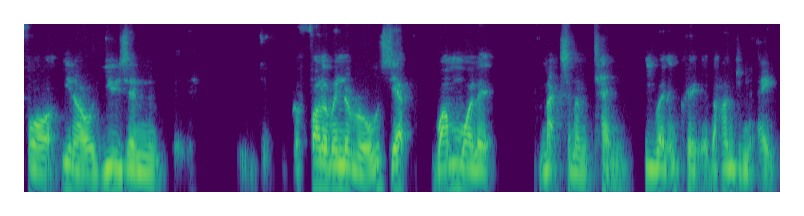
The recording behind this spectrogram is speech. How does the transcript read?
for you know using following the rules. Yep, one wallet, maximum 10. He went and created 108.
